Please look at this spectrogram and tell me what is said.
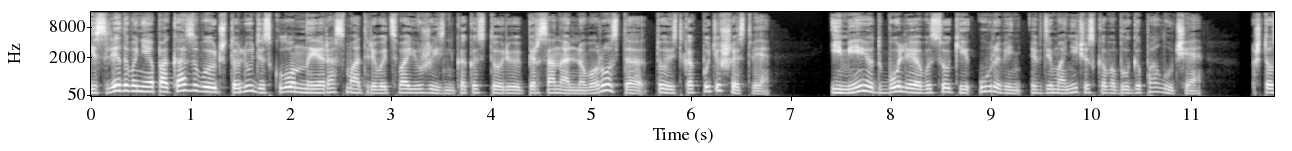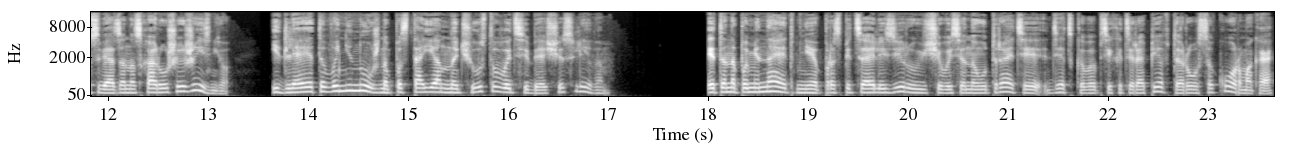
Исследования показывают, что люди, склонные рассматривать свою жизнь как историю персонального роста, то есть как путешествие, имеют более высокий уровень эвдемонического благополучия, что связано с хорошей жизнью, и для этого не нужно постоянно чувствовать себя счастливым. Это напоминает мне про специализирующегося на утрате детского психотерапевта Роса Кормака,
